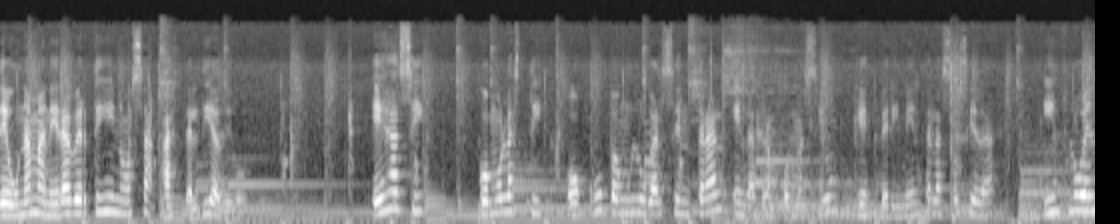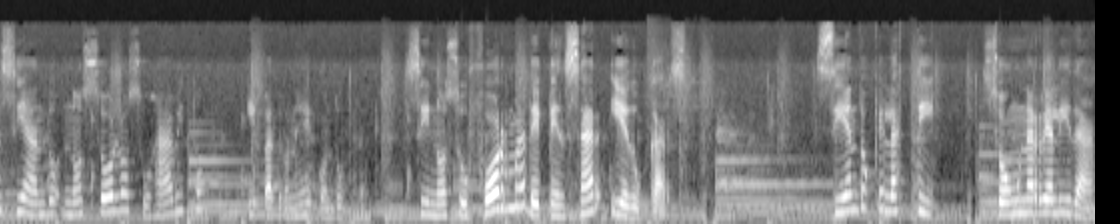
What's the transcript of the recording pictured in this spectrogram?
de una manera vertiginosa hasta el día de hoy. Es así como las TIC ocupan un lugar central en la transformación que experimenta la sociedad, influenciando no solo sus hábitos y patrones de conducta, sino su forma de pensar y educarse. Siendo que las TIC son una realidad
